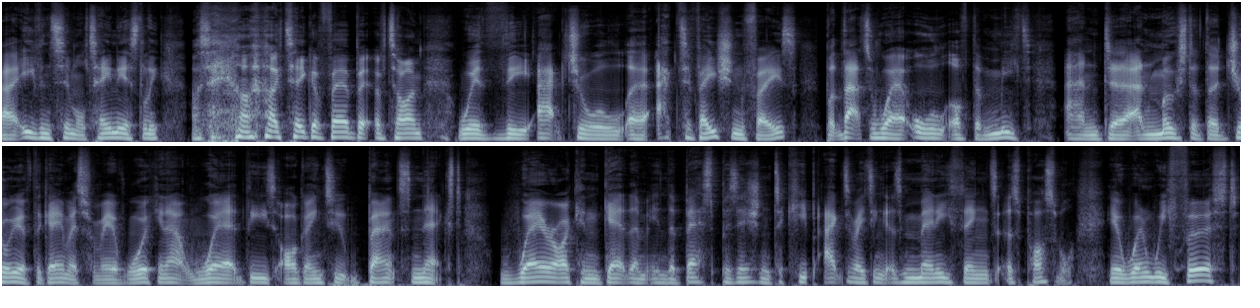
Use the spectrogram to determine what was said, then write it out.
uh, even simultaneously. I say I take a fair bit of time with the actual uh, activation phase, but that's where all of the meat and uh, and most of the joy of the game is for me of working out where these are going to bounce next where I can get them in the best position to keep activating as many things as possible. You know, when we first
